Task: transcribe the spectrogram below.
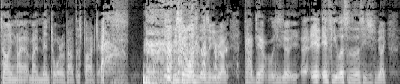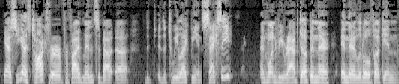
telling my my mentor about this podcast. he's gonna listen to this and you're like, God damn! He's gonna if, if he listens to this, he's just gonna be like, Yeah, so you guys talked for for five minutes about uh the the Twi'lek being sexy and wanting to be wrapped up in their in their little fucking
